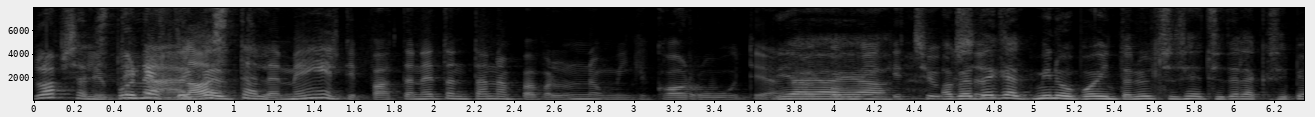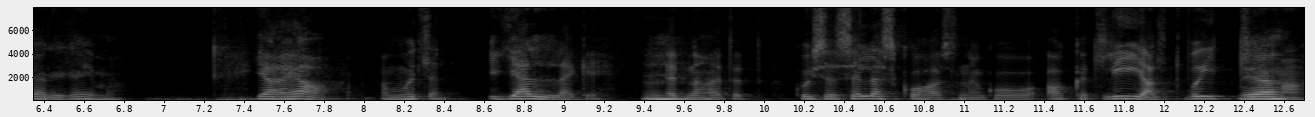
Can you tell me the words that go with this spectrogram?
lapsel ju põnev. lastele meeldib, vaata, need on tänapäeval on nagu mingi karud ja, ja, ja, ja, aga tegelikult minu point on üldse see, et see telekas ei peagi käima. ja, ja ma mõtlen jällegi mm, Mhm. -hmm. et noh, et, et kui sa selles kohas nagu hakkad liialt võitlema Jah,,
